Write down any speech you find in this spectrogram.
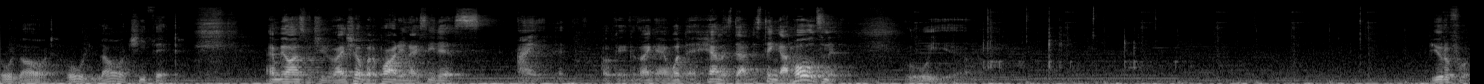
Oh Lord, oh Lord, she thick. And be honest with you, if I show up at a party and I see this, I ain't. Okay, because I can't, what the hell is that? This thing got holes in it. Oh yeah. Beautiful.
